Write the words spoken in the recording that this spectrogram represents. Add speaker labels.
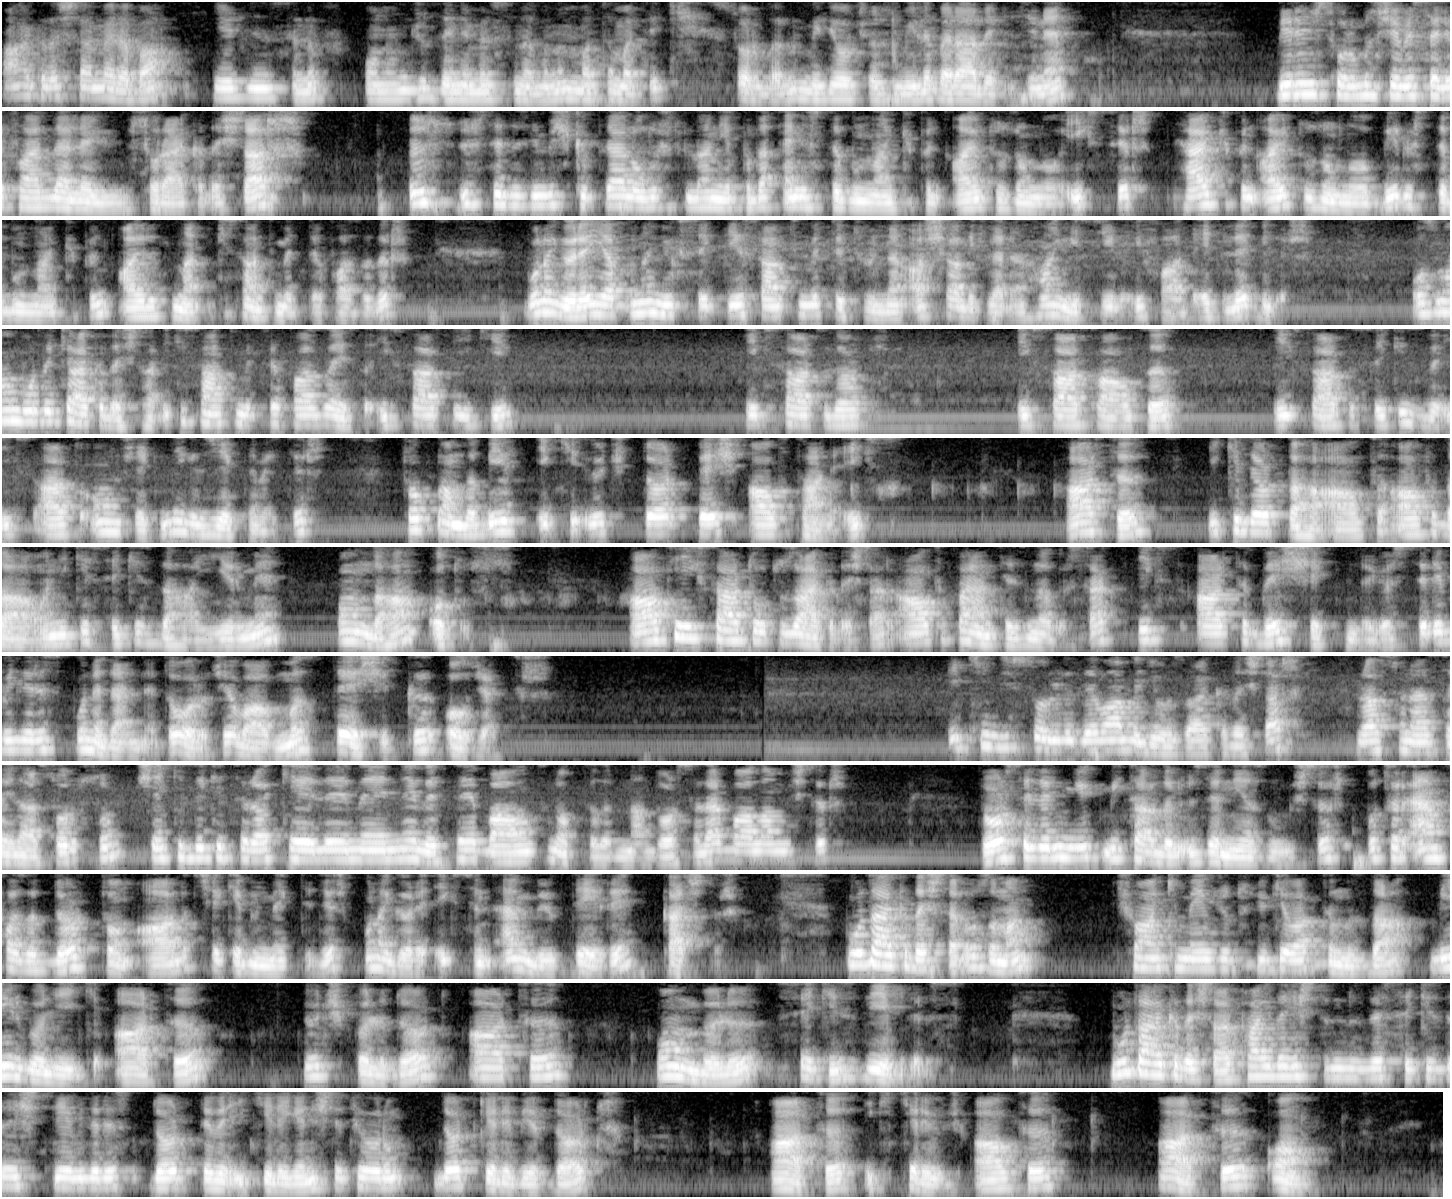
Speaker 1: Arkadaşlar merhaba. 7. sınıf 10. deneme sınavının matematik sorularının video çözümüyle beraberiz yine. Birinci sorumuz cebirsel ifadelerle ilgili soru arkadaşlar. Üst üste dizilmiş küplerle oluşturulan yapıda en üstte bulunan küpün ayrıt uzunluğu x'tir. Her küpün ayrıt uzunluğu bir üstte bulunan küpün ayrıtından 2 cm fazladır. Buna göre yapının yüksekliği santimetre türünden aşağıdakilerden hangisiyle ifade edilebilir? O zaman buradaki arkadaşlar 2 santimetre fazlaysa x artı 2, x artı 4, x artı 6, x artı 8 ve x artı 10 şeklinde gidecek demektir. Toplamda 1, 2, 3, 4, 5, 6 tane x artı 2, 4 daha 6, 6 daha 12, 8 daha 20, 10 daha 30. 6x artı 30 arkadaşlar 6 parantezini alırsak x artı 5 şeklinde gösterebiliriz. Bu nedenle doğru cevabımız D şıkkı olacaktır. İkinci soruyla devam ediyoruz arkadaşlar. Rasyonel sayılar sorusu. Şekildeki tıra K, L, M, N ve P bağlantı noktalarından dorseler bağlanmıştır. Dorselerin yük miktarları üzerine yazılmıştır. Bu tır en fazla 4 ton ağırlık çekebilmektedir. Buna göre x'in en büyük değeri kaçtır? Burada arkadaşlar o zaman şu anki mevcut yüke baktığımızda 1 bölü 2 artı 3 bölü 4 artı 10 bölü 8 diyebiliriz. Burada arkadaşlar payda eşitliğimizde 8'de eşitleyebiliriz. 4'te ve 2 ile genişletiyorum. 4 kere 1 4 artı 2 kere 3 6 artı 10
